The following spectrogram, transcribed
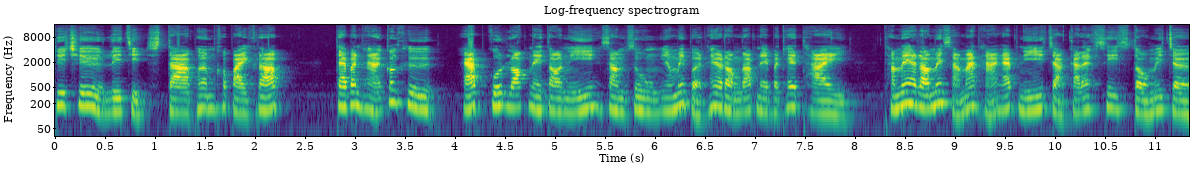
ที่ชื่อ Legit Star เพิ่มเข้าไปครับ แต่ปัญหาก็คือแอป Good Lock ในตอนนี้ Samsung ยังไม่เปิดให้รองรับในประเทศไทยทำให้เราไม่สามารถหาแอปนี้จาก Galaxy Store ไม่เจอ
